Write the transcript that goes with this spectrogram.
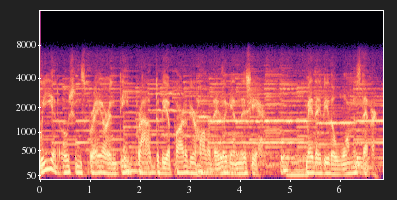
We at Ocean Spray are indeed proud to be a part of your holidays again this year. May they be the warmest ever.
